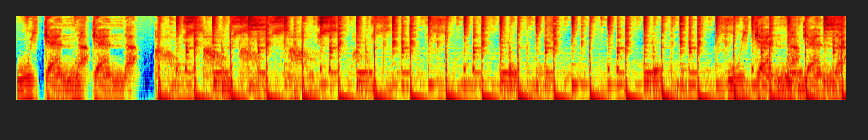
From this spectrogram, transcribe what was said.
Weekend. Weekend. Weekend. Weekend.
